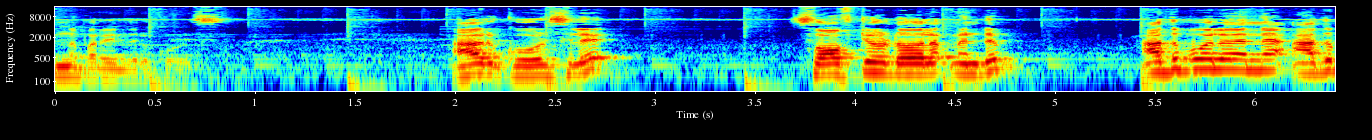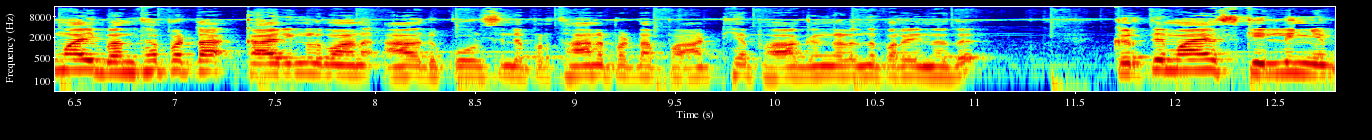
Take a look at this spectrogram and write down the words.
എന്ന് പറയുന്ന ഒരു കോഴ്സ്. ആ ഒരു കോഴ്സിൽ സോഫ്റ്റ്വെയർ ഡെവലപ്മെന്റും അതുപോലെ തന്നെ അതുമായി ബന്ധപ്പെട്ട കാര്യങ്ങളുമാണ് ആ ഒരു കോഴ്സിന്റെ പ്രധാനപ്പെട്ട പാഠ്യഭാഗങ്ങൾ എന്ന് പറയുന്നത്. കൃത്യമായ സ്കില്ലിങ്ങും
